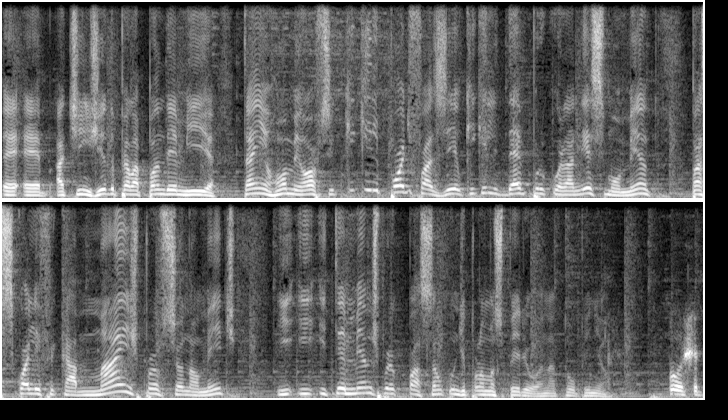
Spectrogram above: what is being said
é, é, atingido pela pandemia, está em home office, o que, que ele pode fazer, o que, que ele deve procurar nesse momento para se qualificar mais profissionalmente e, e, e ter menos preocupação com o diploma superior, na tua opinião? Poxa,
